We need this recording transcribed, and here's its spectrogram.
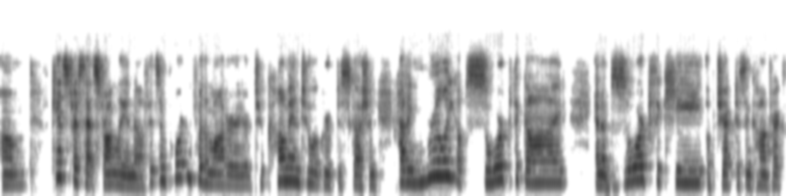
um, can't stress that strongly enough. It's important for the moderator to come into a group discussion having really absorbed the guide and absorbed the key objectives and contract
